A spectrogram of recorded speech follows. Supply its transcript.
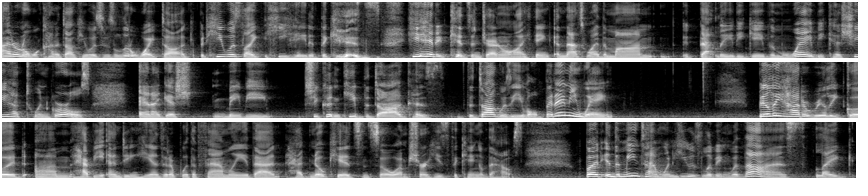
I don't know what kind of dog he was. He was a little white dog, but he was like he hated the kids. He hated kids in general, I think. And that's why the mom that lady gave them away because she had twin girls and I guess maybe she couldn't keep the dog cuz the dog was evil. But anyway, Billy had a really good, um, happy ending. He ended up with a family that had no kids, and so I'm sure he's the king of the house. But in the meantime, when he was living with us, like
